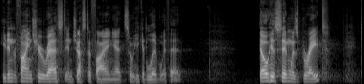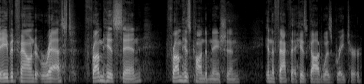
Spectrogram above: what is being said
He didn't find true rest in justifying it so he could live with it. Though his sin was great, David found rest from his sin, from his condemnation, in the fact that his God was greater.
